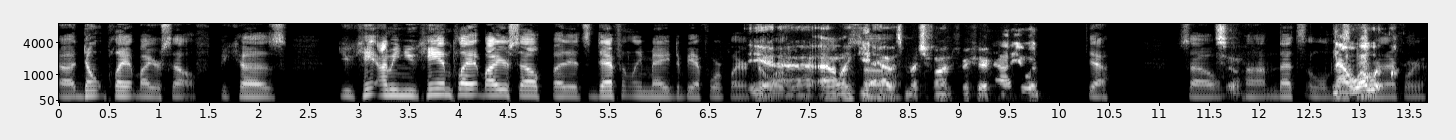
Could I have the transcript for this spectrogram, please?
uh, don't play it by yourself because you can't. I mean, you can play it by yourself, but it's definitely made to be a four player. Yeah, I don't think you'd have as much fun for sure. Now you would. So, So- Um, that's a little Now, what disclaimer would- there for you.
